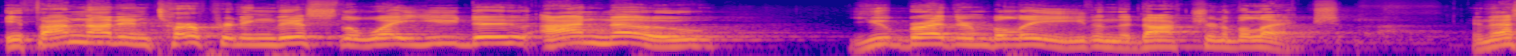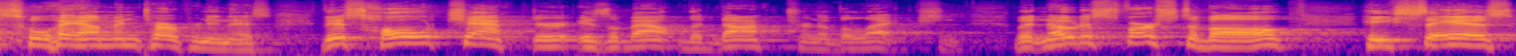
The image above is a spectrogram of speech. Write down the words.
if I'm not interpreting this the way you do, I know you brethren believe in the doctrine of election. And that's the way I'm interpreting this. This whole chapter is about the doctrine of election. But notice, first of all, he says,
